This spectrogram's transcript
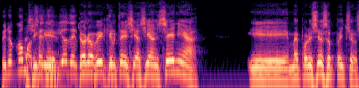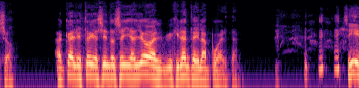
Pero ¿cómo Así se desvió del... Yo los vi que ustedes se hacían señas y me pareció sospechoso. Acá le estoy haciendo señas yo al vigilante de la puerta. Sí,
